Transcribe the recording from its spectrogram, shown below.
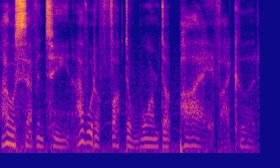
I was 17. I would have fucked a warmed up pie if I could.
